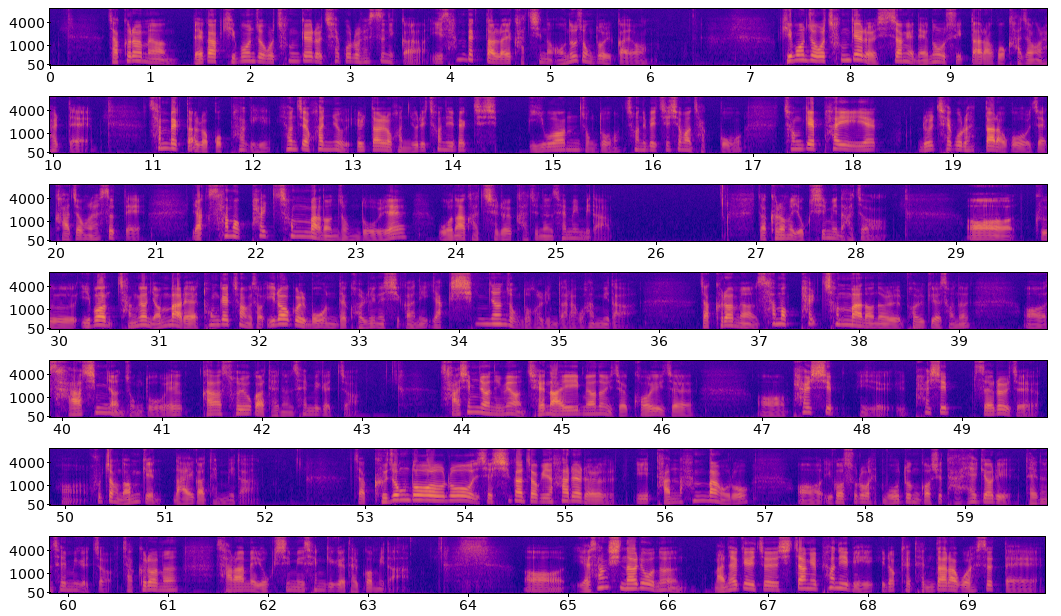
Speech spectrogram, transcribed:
자 그러면 내가 기본적으로 1000개를 채굴을 했으니까 이 300달러의 가치는 어느 정도일까요? 기본적으로 1000개를 시장에 내놓을 수 있다라고 가정을 할 때 300달러 곱하기 현재 환율 1달러 환율이 1272원 정도 1270원 잡고 1000개 파이를 채굴을 했다라고 이제 가정을 했을 때 약 3억 8천만 원 정도의 원화 가치를 가지는 셈입니다. 자 그러면 욕심이 나죠. 어, 그, 이번 작년 연말에 통계청에서 1억을 모으는데 걸리는 시간이 약 10년 정도 걸린다라고 합니다. 자, 그러면 3억 8천만 원을 벌기 위해서는 어, 40년 정도가 소요가 되는 셈이겠죠. 40년이면 제 나이면은 이제 거의 이제 어, 80 이제 80세를 이제 어, 훌쩍 넘긴 나이가 됩니다. 자, 그 정도로 이제 시간적인 할애를 이 단 한 방으로 어, 이것으로 모든 것이 다 해결이 되는 셈이겠죠. 자, 그러면 사람의 욕심이 생기게 될 겁니다. 어, 예상 시나리오는 만약에 이제 시장의 편입이 이렇게 된다라고 했을 때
